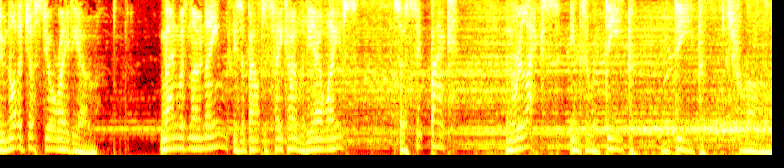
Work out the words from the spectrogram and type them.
Do not adjust your radio. Man with No Name is about to take over the airwaves, so sit back and relax into a deep, deep trance.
